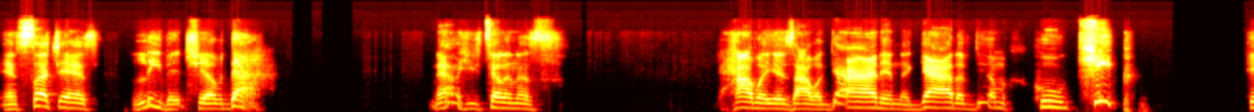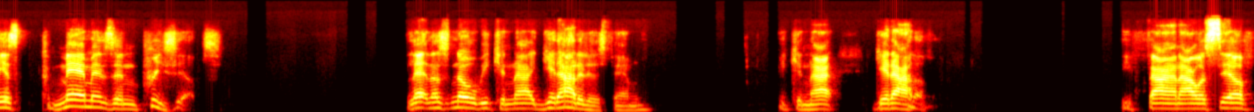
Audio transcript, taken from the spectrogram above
and such as leave it shall die. Now he's telling us Yahweh is our God and the God of them who keep his commandments and precepts. Letting us know we cannot get out of this family. We cannot get out of it. We find ourselves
